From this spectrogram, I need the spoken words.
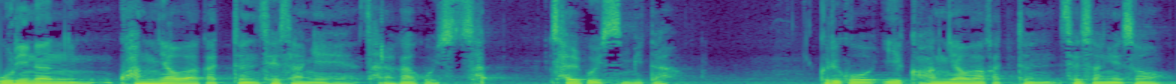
우리는 광야와 같은 세상에 살아가고 있, 사, 살고 있습니다. 그리고 이 광야와 같은 세상에서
